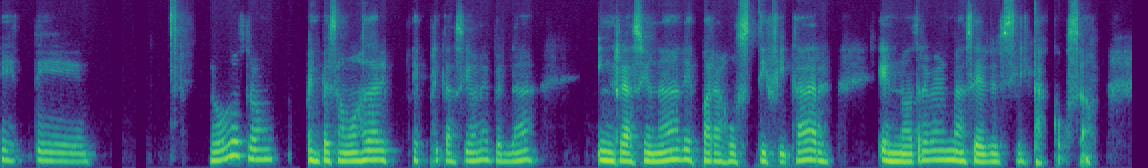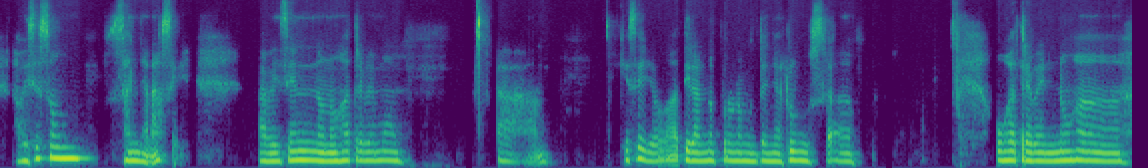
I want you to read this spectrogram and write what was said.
Este, lo otro, empezamos a dar explicaciones, ¿verdad? Irracionales para justificar el no atreverme a hacer ciertas cosas. A veces son sangranaces a veces no nos atrevemos a, qué sé yo, a tirarnos por una montaña rusa o atrevernos a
